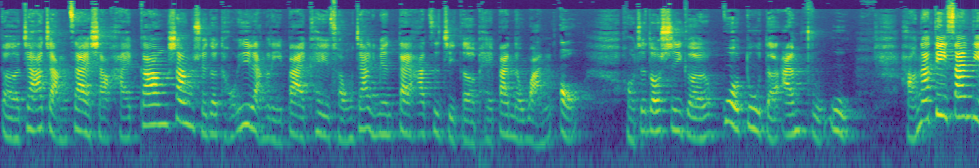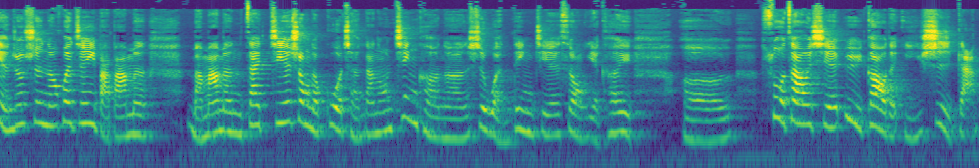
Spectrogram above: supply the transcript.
呃，家长在小孩刚上学的头一两个礼拜，可以从家里面带他自己的陪伴的玩偶，哦，这都是一个过度的安抚物。好，那第三点就是呢，会建议爸爸们、妈妈们在接送的过程当中，尽可能是稳定接送，也可以，呃，塑造一些预告的仪式感。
